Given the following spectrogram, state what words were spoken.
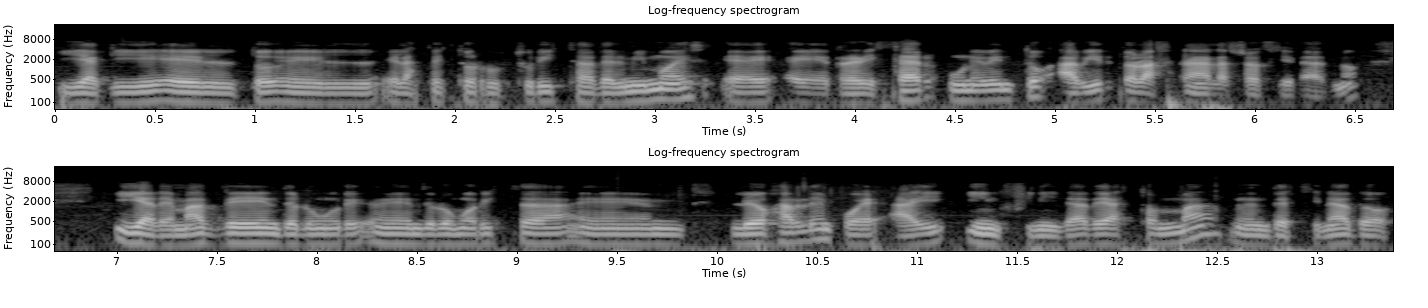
y aquí el, el, aspecto rupturista del mismo es eh, eh, realizar un evento abierto a la, sociedad, ¿no? Y además del, humorista Leo Harlem, pues hay infinidad de actos más destinados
